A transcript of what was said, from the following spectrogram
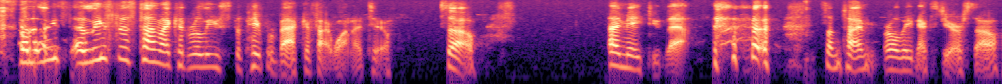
but at least at least this time I could release the paperback if I wanted to. So I may do that sometime early next year. So,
